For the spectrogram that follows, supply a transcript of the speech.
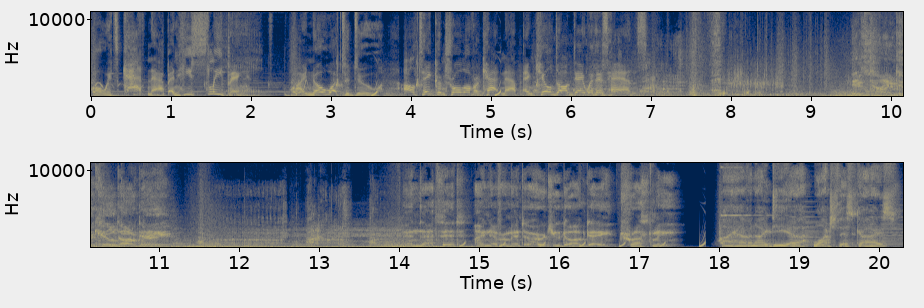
Oh, it's Catnap, and he's sleeping. I know what to do. I'll take control over Catnap and kill Dog Day with his hands. It's time to kill Dog Day. And that's it. I never meant to hurt you, Dog Day. Trust me. I have an idea. Watch this, guys.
